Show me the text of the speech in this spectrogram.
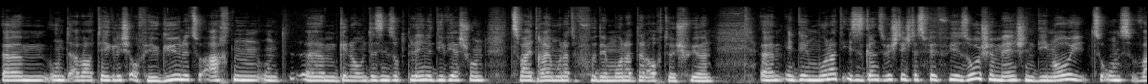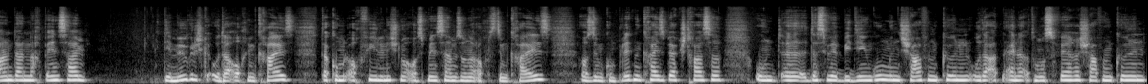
ähm, und aber auch täglich auf Hygiene zu achten und ähm, genau, und das sind so Pläne, die wir schon zwei, drei Monate vor dem Monat dann auch durchführen. Ähm, in dem Monat ist es ganz wichtig, dass wir für solche Menschen, die neu zu uns wandern nach Bensheim, die Möglichkeit, oder auch im Kreis, da kommen auch viele nicht nur aus Bensheim, sondern auch aus dem Kreis, aus dem kompletten Kreisbergstraße und äh, dass wir Bedingungen schaffen können oder eine Atmosphäre schaffen können,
